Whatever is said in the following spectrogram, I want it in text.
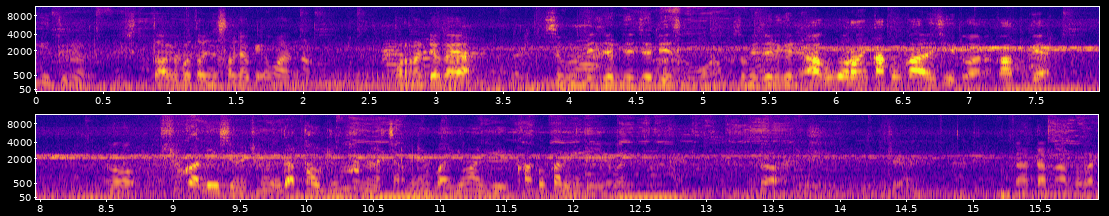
gitu lah tapi kau tau nyesalnya kayak mana pernah dia kayak sebelum dia jadi jadi sama orang. Sebelum dia jadi aku orangnya kaku kali sih itu anak kaku kayak oh, suka dia sih cuma nggak tahu gimana cara nembak gimana gitu. Kaku kali dia kan udah. Datang apa kan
